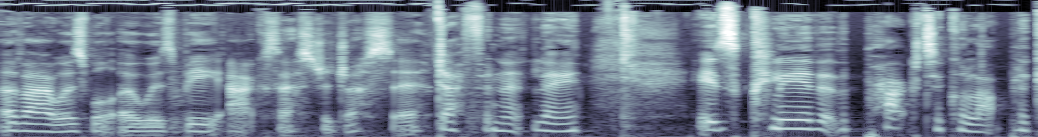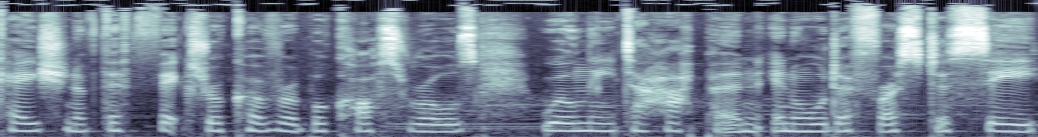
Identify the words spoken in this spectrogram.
of ours will always be access to justice. Definitely. It's clear that the practical application of the fixed recoverable cost rules will need to happen in order for us to see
